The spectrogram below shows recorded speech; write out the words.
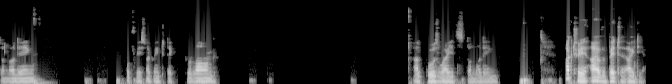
downloading. Hopefully it's not going to take too long. I'll pause while it's downloading. Actually, I have a better idea.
